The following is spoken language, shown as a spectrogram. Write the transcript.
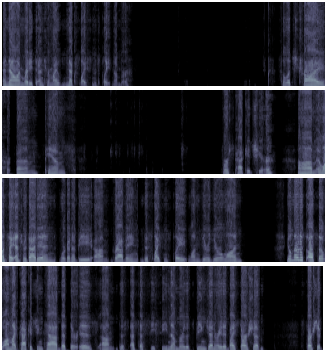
And now I'm ready to enter my next license plate number. So let's try um, Pam's first package here. Um, and once I enter that in, we're going to be um, grabbing this license plate 1001. You'll notice also on my packaging tab that there is um, this SSCC number that's being generated by Starship. Starship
